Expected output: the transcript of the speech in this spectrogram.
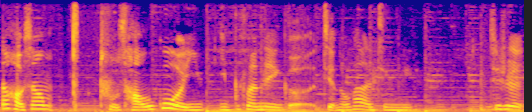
但 好像吐槽过一一部分那个剪头发的经历，就是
